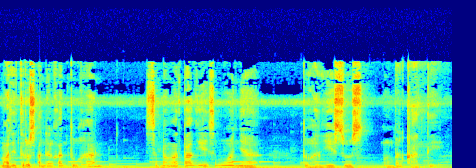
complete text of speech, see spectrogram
Mari terus andalkan Tuhan. Semangat pagi semuanya. Tuhan Yesus memberkati.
